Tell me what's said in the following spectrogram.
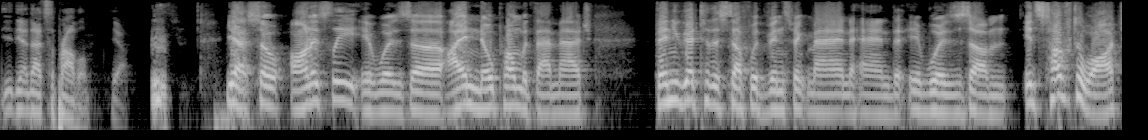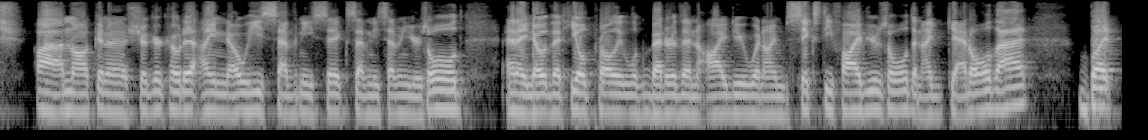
yeah, that's the problem. Yeah. Yeah, so honestly, it was uh, I had no problem with that match. Then you get to the stuff with Vince McMahon, and it was um, it's tough to watch. Uh, I'm not gonna sugarcoat it. I know he's 76, 77 years old, and I know that he'll probably look better than I do when I'm 65 years old, and I get all that. But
